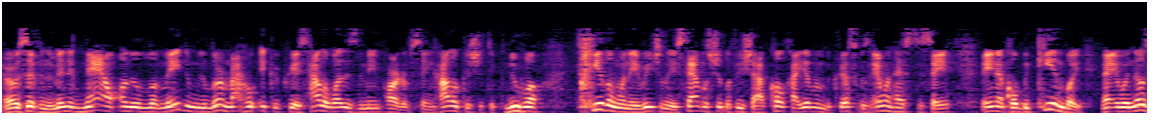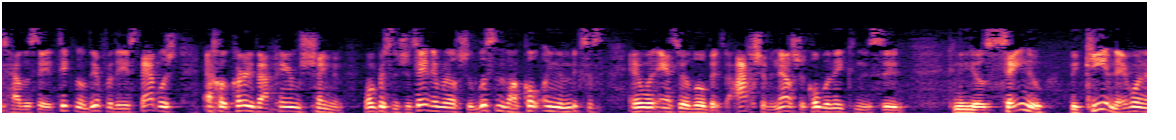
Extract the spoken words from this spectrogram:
and Rabbi said from the minute now on the Lamedim we learn Mahu Iker Kriyas Hala. What is the main part of saying Hala Kishatiknuha Tchila when they originally established it Lafisha Kol Chayavim B'Kriyas because everyone has to say it. Veina Kol B'Kiyan Boy. Now everyone knows how to say it. Tikno therefore they established Echel Kari V'Achirim Shemim. One person should say it, and everyone else should listen to Hakol Oinim Mixes, and everyone answer a little bit. Achshav and now Shekol B'Nei Knessid. Seinu B'Kiyim. Everyone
